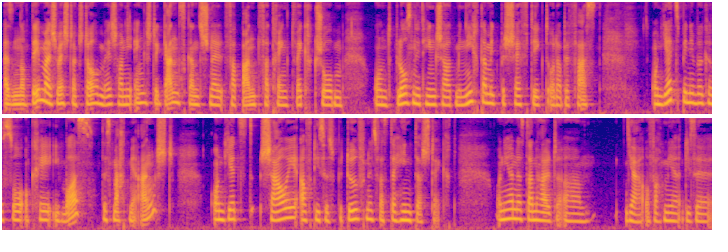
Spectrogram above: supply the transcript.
also nachdem meine Schwester gestorben ist, habe ich Ängste ganz, ganz schnell verbannt, verdrängt, weggeschoben und bloß nicht hingeschaut, mich nicht damit beschäftigt oder befasst. Und jetzt bin ich wirklich so, okay, ich weiß, das macht mir Angst und jetzt schaue ich auf dieses Bedürfnis, was dahinter steckt. Und ich habe das dann halt, äh, ja, einfach mir diese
